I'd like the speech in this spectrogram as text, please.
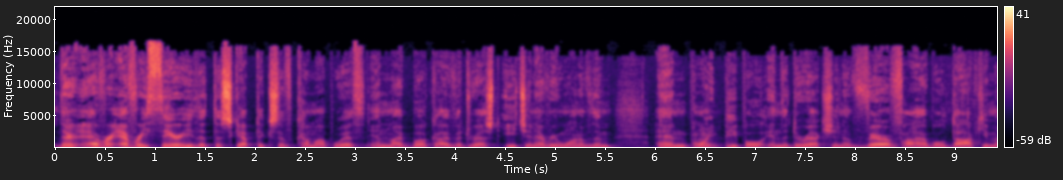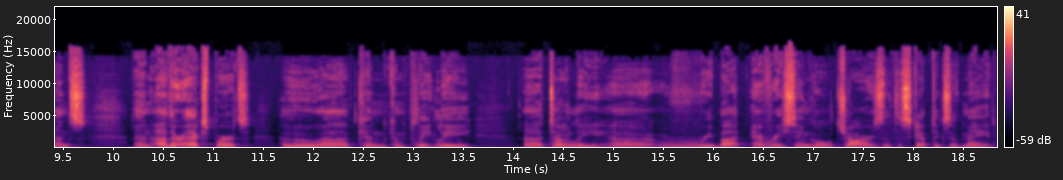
there, every, every theory that the skeptics have come up with in my book, I've addressed each and every one of them and point people in the direction of verifiable documents and other experts who uh, can completely, uh, totally uh, rebut every single charge that the skeptics have made.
